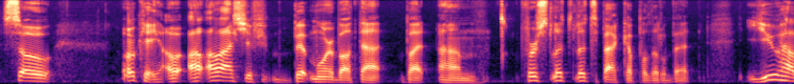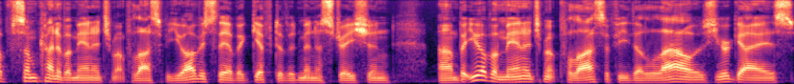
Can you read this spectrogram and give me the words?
So, okay, I'll, I'll, ask you a bit more about that. But um, first, let's let's back up a little bit you have some kind of a management philosophy. You obviously have a gift of administration, um, but you have a management philosophy that allows your guys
